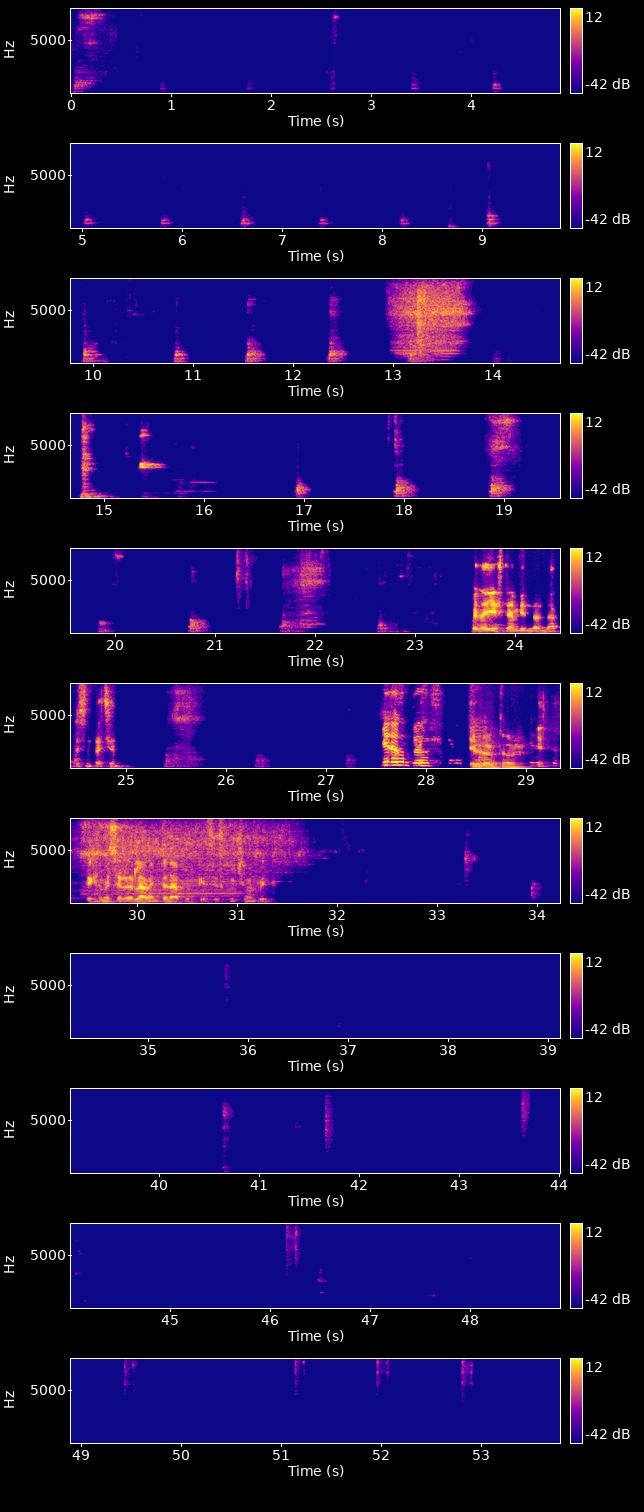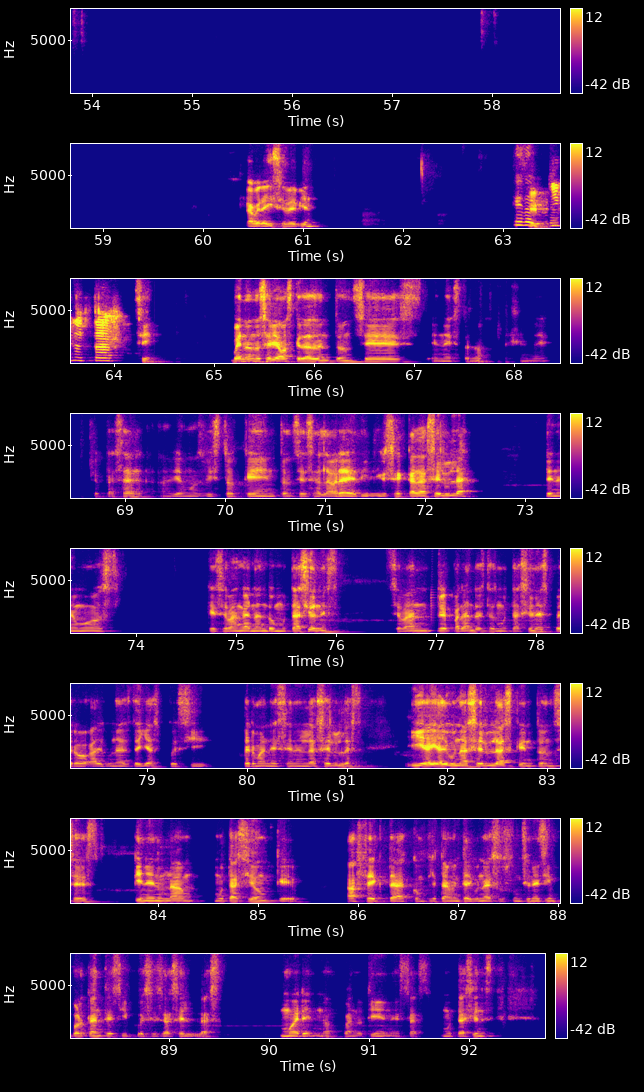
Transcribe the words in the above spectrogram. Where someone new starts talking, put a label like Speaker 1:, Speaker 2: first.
Speaker 1: Bueno, ahí están viendo la presentación.
Speaker 2: Sí, doctor.
Speaker 1: Déjenme cerrar la ventana porque se escucha un ruido. A ver, ahí se ve bien.
Speaker 2: Sí, doctor.
Speaker 3: Sí, doctor.
Speaker 1: Sí. Bueno, nos habíamos quedado entonces en esto, ¿no? Déjenme repasar. Habíamos visto que entonces a la hora de dividirse cada célula, tenemos que se van ganando mutaciones. Se van reparando estas mutaciones, pero algunas de ellas pues sí permanecen en las células. Y hay algunas células que entonces tienen una mutación que afecta completamente alguna de sus funciones importantes y pues esas células mueren, ¿no? Cuando tienen esas mutaciones.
